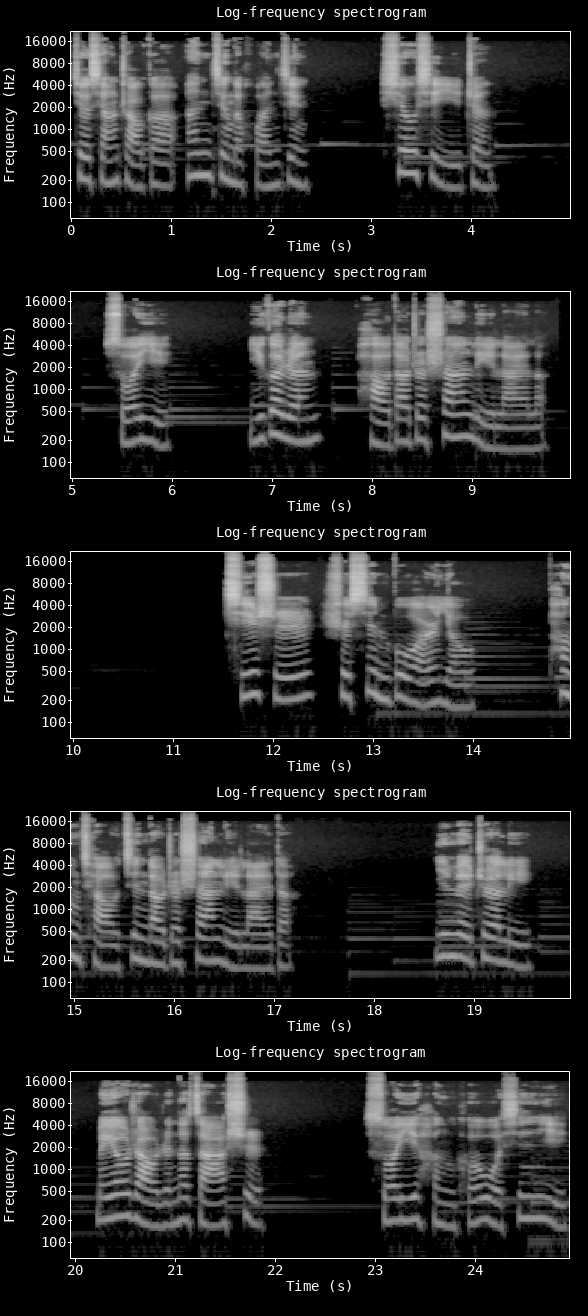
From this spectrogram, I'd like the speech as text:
就想找个安静的环境休息一阵，所以一个人跑到这山里来了。其实是信步而游，碰巧进到这山里来的，因为这里没有扰人的杂事，所以很合我心意。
